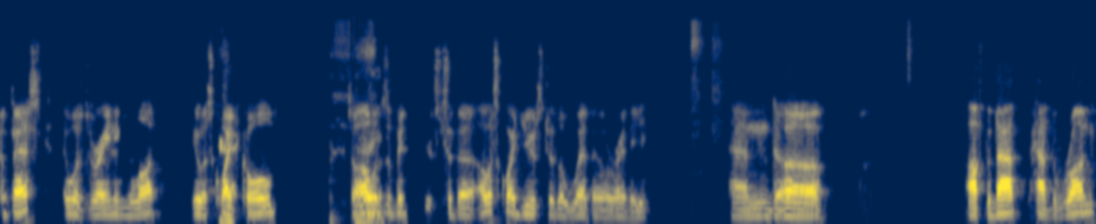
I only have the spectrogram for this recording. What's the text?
the best it was raining a lot it was quite cold so I was a bit used to the I was quite used to the weather already. And uh after that had the run.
